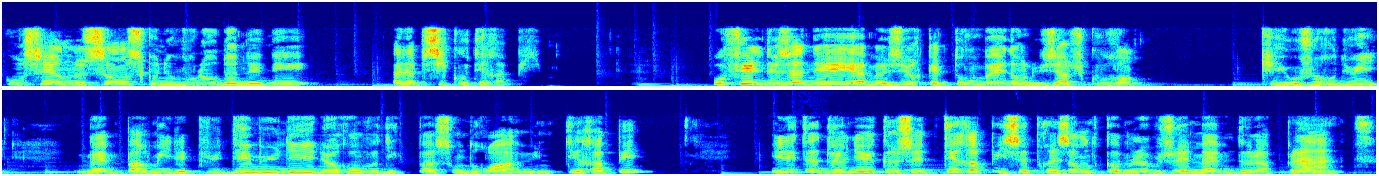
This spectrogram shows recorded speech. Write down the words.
concerne le sens que nous voulons donner à la psychothérapie. Au fil des années et à mesure qu'elle tombait dans l'usage courant, qui aujourd'hui même parmi les plus démunis ne revendique pas son droit à une thérapie, il est advenu que cette thérapie se présente comme l'objet même de la plainte,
